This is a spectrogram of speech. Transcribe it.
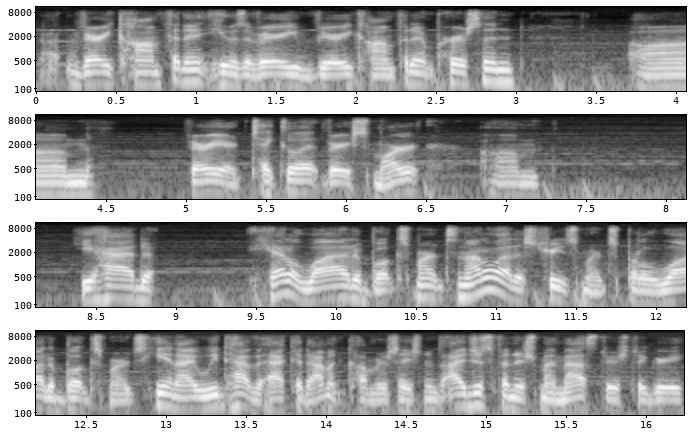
Uh, very confident. He was a very, very confident person. Um, very articulate, very smart. Um, he had he had a lot of book smarts, not a lot of street smarts, but a lot of book smarts. He and I, we'd have academic conversations. I just finished my master's degree,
